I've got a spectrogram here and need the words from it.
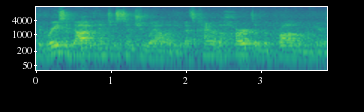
the grace of God into sensuality. That's kind of the heart of the problem here.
